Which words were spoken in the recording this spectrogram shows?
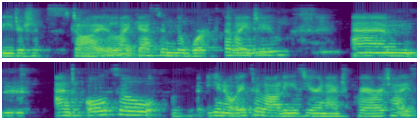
leadership style, I guess, in the work that I do. Um, and also, you know, it's a lot easier now to prioritize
